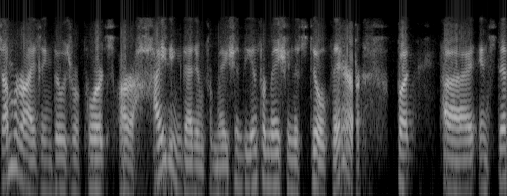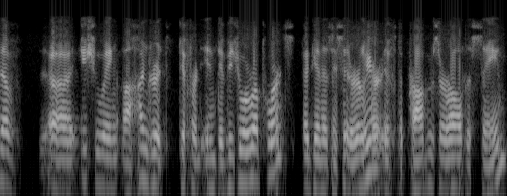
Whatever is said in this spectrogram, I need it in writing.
summarizing those reports are hiding that information. The information is still there, but uh, instead of uh, issuing a hundred different individual reports, again, as I said earlier, if the problems are all the same,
